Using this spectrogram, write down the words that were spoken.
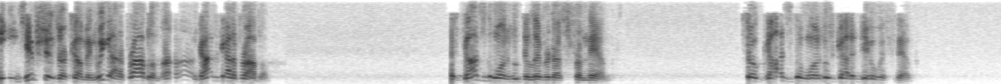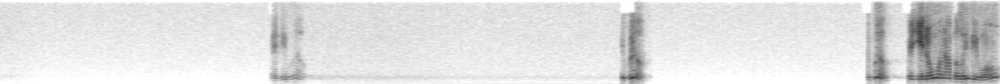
The Egyptians are coming. We got a problem. Uh-uh. God's got a problem. God's the one who delivered us from them. So God's the one who's got to deal with them. And he will. He will. He will. But you know when I believe he won't?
